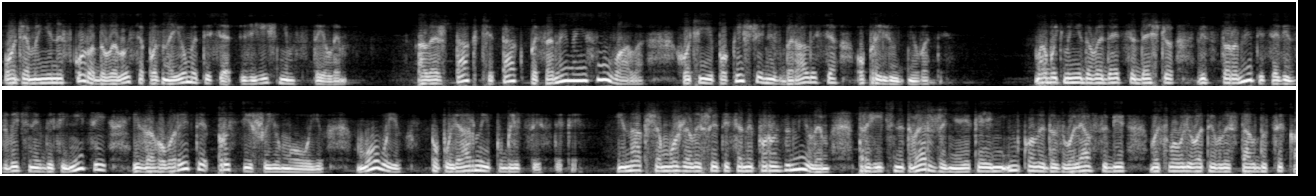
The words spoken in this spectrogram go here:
отже мені не скоро довелося познайомитися з їхнім стилем. Але ж так чи так писанина існувала, хоч її поки що не збиралися оприлюднювати. Мабуть, мені доведеться дещо відсторонитися від звичних дефініцій і заговорити простішою мовою, мовою популярної публіцистики. Інакше може лишитися непорозумілим трагічне твердження, яке я інколи дозволяв собі висловлювати в листах до ЦК,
